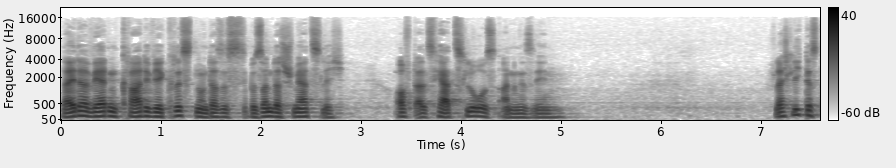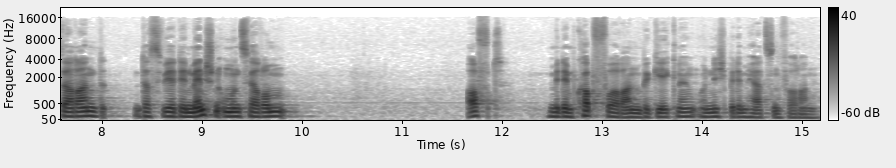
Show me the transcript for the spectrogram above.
Leider werden gerade wir Christen, und das ist besonders schmerzlich, oft als herzlos angesehen. Vielleicht liegt es daran, dass wir den Menschen um uns herum oft mit dem Kopf voran begegnen und nicht mit dem Herzen voran.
